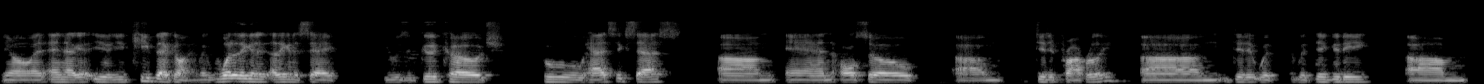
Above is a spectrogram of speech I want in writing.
You know, and, and I, you, you keep that going. Like, what are they going to, are they going to say? He was a good coach who had success um, and also um, did it properly. um, did it with with dignity, um,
